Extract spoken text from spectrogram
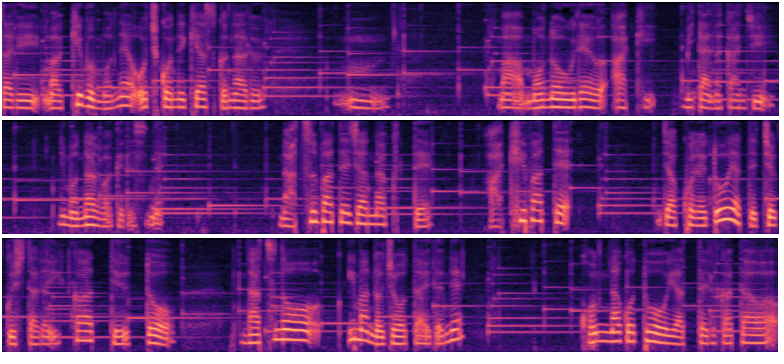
たり、まあ、気分もね落ち込んできやすくなる、うん、まあ物憂う秋みたいな感じにもなるわけですね。夏バテじゃなくて秋バテ。じゃあこれどうやってチェックしたらいいかっていうと夏の今の状態でねこんなことをやってる方は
